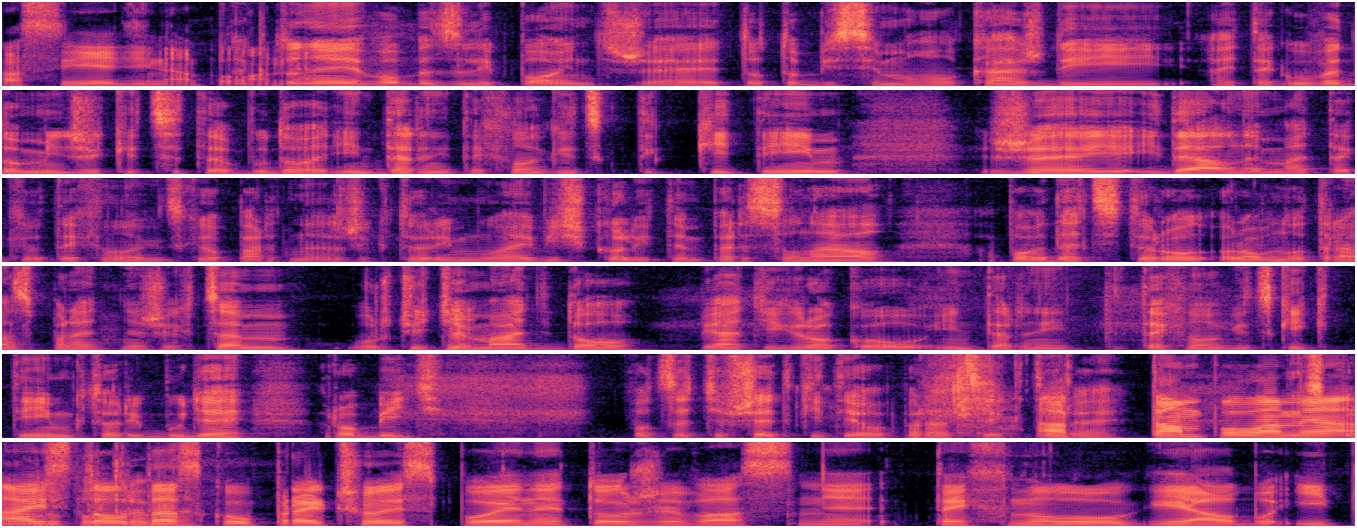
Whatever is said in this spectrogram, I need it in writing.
asi jediná podľa Tak to nie je vôbec zlý point, že toto by si mohol každý aj tak uvedomiť, že keď chce teda budovať interný technologický tím, že je ideálne mať takého technologického partnera, že ktorý mu aj vyškolí ten personál a povedať si to rovno transparentne, že chcem určite hmm. mať do 5 rokov interný technologický tím, ktorý bude robiť podstate všetky tie operácie, ktoré... A tam podľa mňa aj s tou otázkou, prečo je spojené to, že vlastne technológia alebo IT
